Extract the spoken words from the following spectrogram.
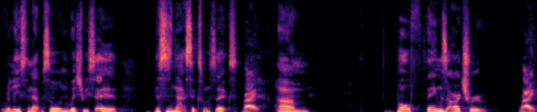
released an episode in which we said this is not 616. Right. Um, both things are true. Right.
